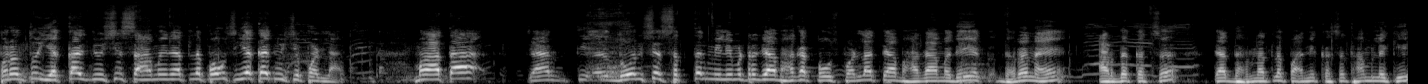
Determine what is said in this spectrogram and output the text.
परंतु एकाच दिवशी सहा महिन्यातला पाऊस एकाच दिवशी पडला. मग आता चार ती- दोनशे सत्तर मिलीमीटर ज्या भागात पाऊस पडला त्या भागामध्ये एक धरण आहे अर्ध कच्च त्या धरणातलं पाणी कसं थांबलं की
